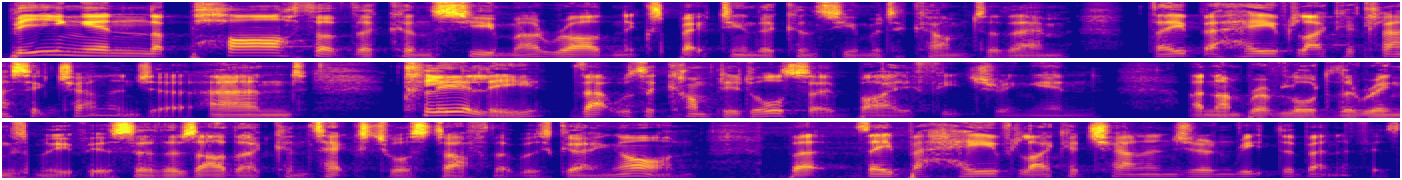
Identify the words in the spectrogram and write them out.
being in the path of the consumer rather than expecting the consumer to come to them, they behaved like a classic challenger. And clearly, that was accompanied also by featuring in a number of Lord of the Rings movies. So there's other contextual stuff that was going on, but they behaved like a challenger and reaped the benefits.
